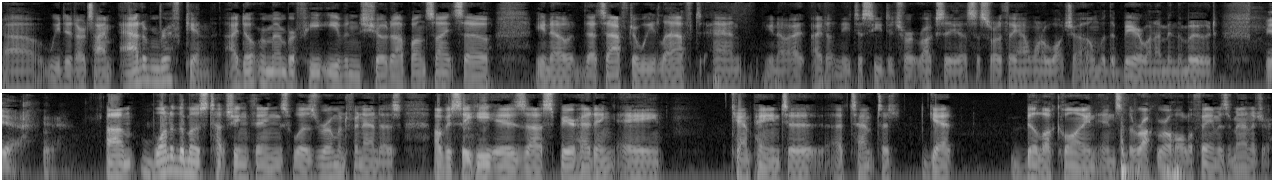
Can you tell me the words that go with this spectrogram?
uh, we did our time. Adam Rifkin, I don't remember if he even showed up on site, so you know that's after we left, and you know I, I don't need to see Detroit Rock City. That's the sort of thing I want to watch at home with a beer when I'm in the mood. Yeah, yeah. Um, one of the most touching things was Roman Fernandez. Obviously, he is uh, spearheading a campaign to attempt to get Bill Aucoin into the Rock and Roll Hall of Fame as a manager.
